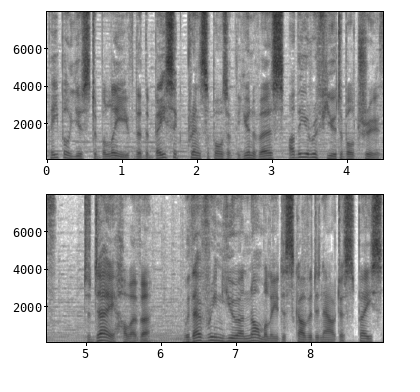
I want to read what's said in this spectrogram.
people used to believe that the basic principles of the universe are the irrefutable truth. Today, however, with every new anomaly discovered in outer space,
